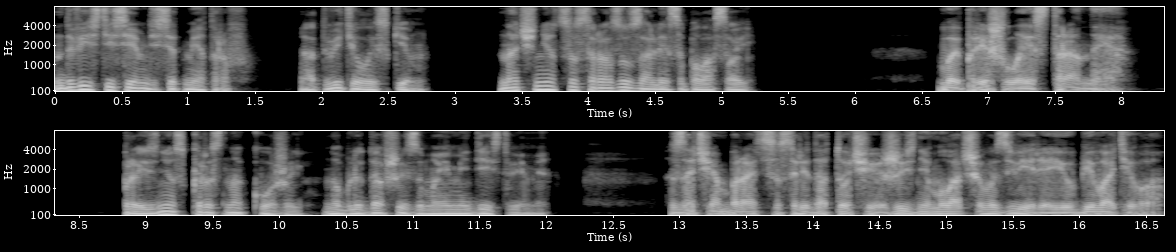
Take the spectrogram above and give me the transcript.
«270 метров», — ответил Искин. «Начнется сразу за лесополосой». «Вы пришли странные», — произнес краснокожий, наблюдавший за моими действиями. «Зачем брать сосредоточие жизни младшего зверя и убивать его?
